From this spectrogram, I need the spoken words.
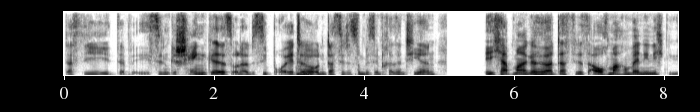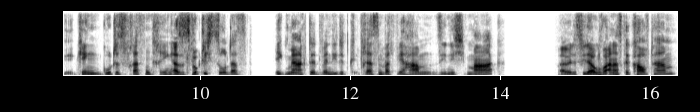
dass die, dass es ein Geschenk ist oder dass die Beute Mhm. und dass sie das so ein bisschen präsentieren. Ich habe mal gehört, dass die das auch machen, wenn die nicht kein gutes Fressen kriegen. Also es ist wirklich so, dass ich merkte, wenn die das Fressen, was wir haben, sie nicht mag, weil wir das wieder irgendwo anders gekauft haben,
